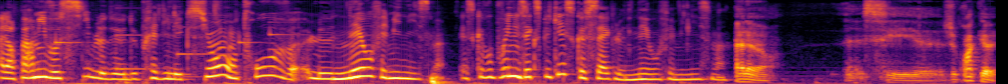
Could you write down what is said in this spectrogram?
Alors, parmi vos cibles de, prédilection, on trouve le néo-féminisme. Est-ce que vous pouvez nous expliquer ce que c'est que le néo-féminisme? Alors, euh, c'est, je crois que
